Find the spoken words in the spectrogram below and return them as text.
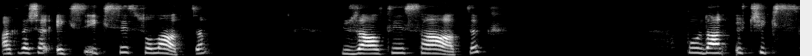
Arkadaşlar eksi x'i sola attım. 106'yı sağa attık. Buradan 3x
